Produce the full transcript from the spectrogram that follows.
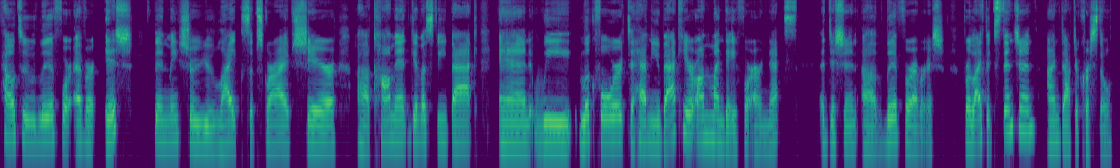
how to live forever ish, then make sure you like, subscribe, share, uh, comment, give us feedback. And we look forward to having you back here on Monday for our next edition of Live Foreverish. For Life Extension, I'm Dr. Crystal.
